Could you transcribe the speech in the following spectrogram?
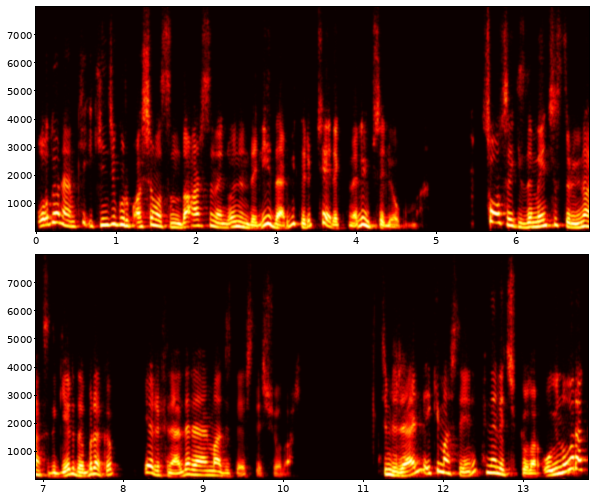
O dönemki ikinci grup aşamasında Arsenal'in önünde lider bitirip çeyrek finale yükseliyor bunlar. Son 8'de Manchester United'ı geride bırakıp Yarı finalde Real Madrid ile eşleşiyorlar. Şimdi Real ile iki maçta yenip finale çıkıyorlar. Oyun olarak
